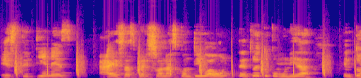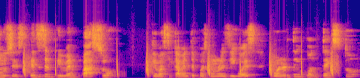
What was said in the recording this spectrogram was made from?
este, tienes a esas personas contigo aún dentro de tu comunidad. Entonces, este es el primer paso que básicamente, pues como les digo, es ponerte en contexto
